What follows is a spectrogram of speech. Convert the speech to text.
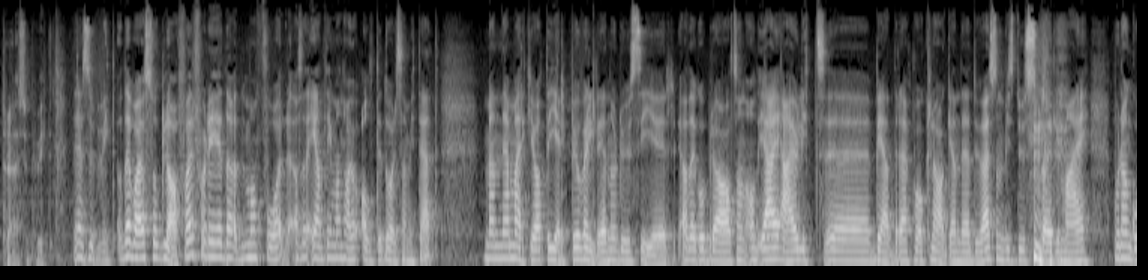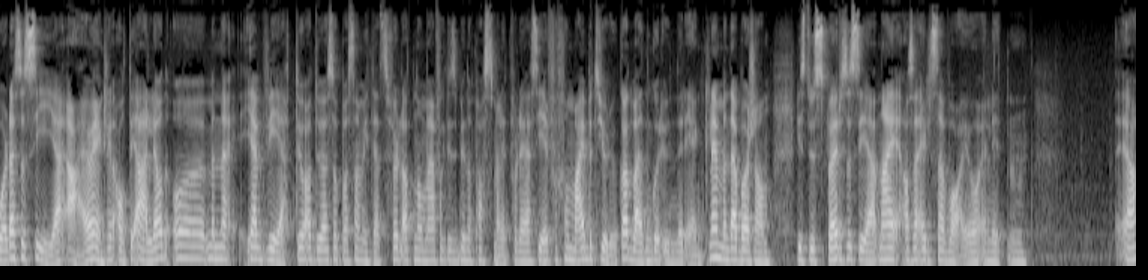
tror jeg er superviktig. Det er superviktig. Og det var jeg så glad for, fordi da, man får altså ting, Man har jo alltid dårlig samvittighet. Men jeg merker jo at det hjelper jo veldig når du sier ja, det går bra. Alt sånn. Og jeg er jo litt uh, bedre på å klage enn det du er. Så hvis du spør meg hvordan går det, så sier jeg Jeg er jo egentlig alltid ærlig. Og, og, men jeg vet jo at du er såpass samvittighetsfull at nå må jeg faktisk begynne å passe meg litt for det jeg sier. For for meg betyr det jo ikke at verden går under, egentlig. Men det er bare sånn Hvis du spør, så sier jeg nei, altså Elsa var jo en liten ja,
